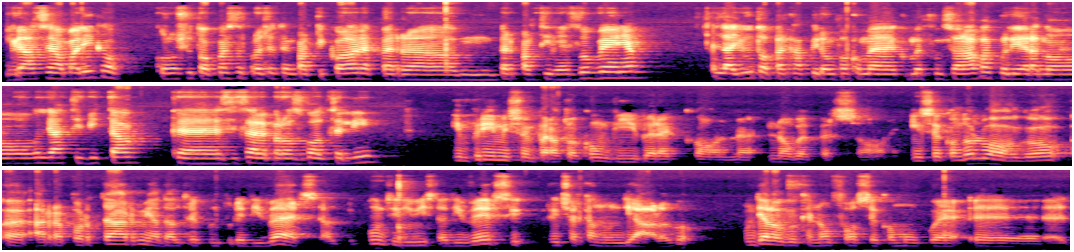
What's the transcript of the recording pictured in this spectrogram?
Grazie a Malika ho conosciuto questo progetto in particolare per, ehm, per partire in Slovenia l'aiuto per capire un po' come, come funzionava, quali erano le attività che si sarebbero svolte lì. In primis ho imparato a convivere con nove persone. In secondo luogo eh, a rapportarmi ad altre culture diverse, altri punti di vista diversi, ricercando un dialogo, un dialogo che non fosse comunque eh,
